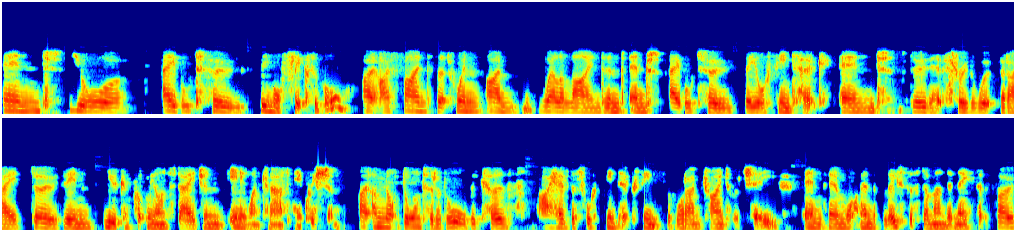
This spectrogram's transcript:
and you're able to be more flexible. I, I, find that when I'm well aligned and, and able to be authentic and do that through the work that I do, then you can put me on stage and anyone can ask me a question. I, I'm not daunted at all because I have this authentic sense of what I'm trying to achieve and, and what and the belief system underneath it. So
